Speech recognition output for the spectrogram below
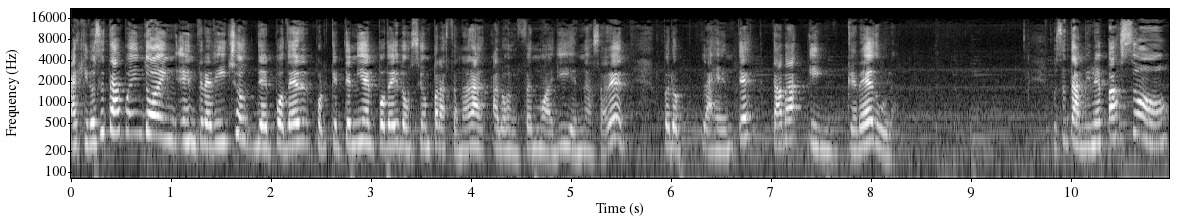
Aquí no se estaba poniendo en entredicho del poder, porque tenía el poder y la para sanar a, a los enfermos allí en Nazaret. Pero la gente estaba incrédula. Entonces también le pasó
